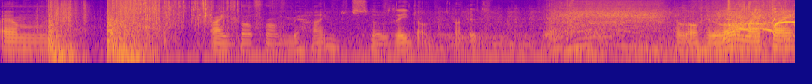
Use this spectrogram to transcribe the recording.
Um, I go from behind so they don't notice. Hello, hello, my friend.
